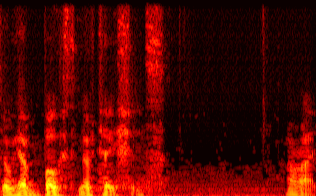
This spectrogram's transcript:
So we have both notations. All right.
